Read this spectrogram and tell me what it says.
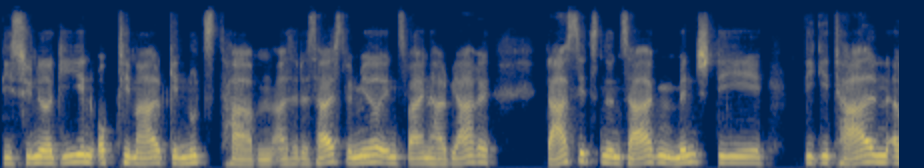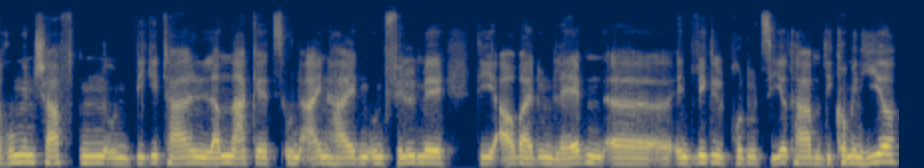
die Synergien optimal genutzt haben. Also das heißt, wenn wir in zweieinhalb Jahre da sitzen und sagen, Mensch, die, digitalen Errungenschaften und digitalen Lernnuggets und Einheiten und Filme, die Arbeit und Leben äh, entwickelt, produziert haben, die kommen hier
